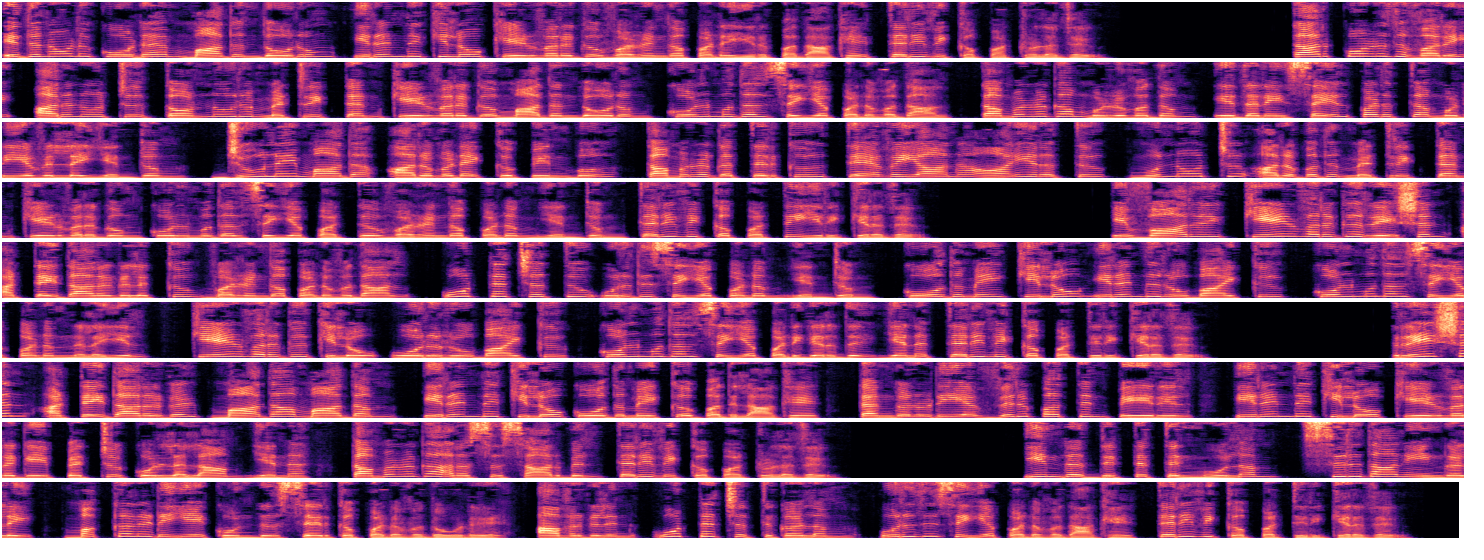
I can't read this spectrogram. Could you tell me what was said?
இதனோடு கூட மாதந்தோறும் இரண்டு கிலோ கேழ்வரகு வழங்கப்பட இருப்பதாக தெரிவிக்கப்பட்டுள்ளது. தற்பொழுது வரை அறுநூற்று தொன்னூறு மெட்ரிக் டன் கேழ்வரகு மாதந்தோறும் கொள்முதல் செய்யப்படுவதால் தமிழகம் முழுவதும் இதனை செயல்படுத்த முடியவில்லை என்றும் ஜூலை மாத அறுவடைக்கு பின்பு தமிழகத்திற்கு தேவையான ஆயிரத்து முன்னூற்று அறுபது மெட்ரிக் டன் கேழ்வரகும் கொள்முதல் செய்யப்பட்டு வழங்கப்படும் என்றும் தெரிவிக்கப்பட்டு இருக்கிறது. இவ்வாறு கேழ்வரகு ரேஷன் அட்டைதாரர்களுக்கு வழங்கப்படுவதால் ஊட்டச்சத்து உறுதி செய்யப்படும் என்றும் கோதுமை கிலோ இரண்டு ரூபாய்க்கு கொள்முதல் செய்யப்படும் நிலையில் கேழ்வரகு கிலோ ஒரு ரூபாய்க்கு கொள்முதல் செய்யப்படுகிறது என தெரிவிக்கப்பட்டிருக்கிறது. ரேஷன் அட்டைதாரர்கள் மாதா மாதம் இரண்டு கிலோ கோதுமைக்கு பதிலாக தங்களுடைய விருப்பத்தின் பேரில் இரண்டு கிலோ கேழ்வரகை பெற்றுக் கொள்ளலாம் என தமிழக அரசு சார்பில் தெரிவிக்கப்பட்டுள்ளது. இந்த திட்டத்தின் மூலம் சிறுதானியங்களை மக்களிடையே கொண்டு சேர்க்கப்படுவதோடு அவர்களின் ஊட்டச்சத்துக்களும் உறுதி செய்யப்படுவதாக தெரிவிக்கப்பட்டிருக்கிறது.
